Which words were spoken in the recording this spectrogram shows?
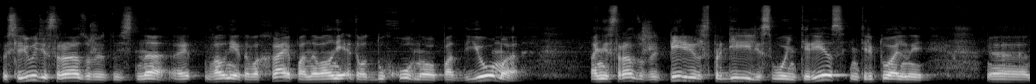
То есть люди сразу же, то есть на э, волне этого хайпа, на волне этого духовного подъема, они сразу же перераспределили свой интерес, интеллектуальный э,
